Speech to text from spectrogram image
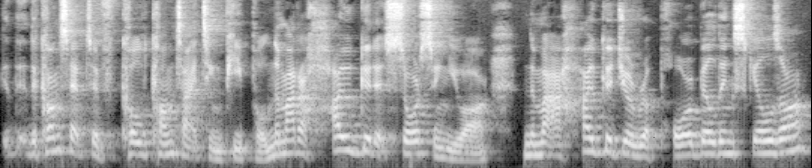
the concept of cold contacting people, no matter how good at sourcing you are, no matter how good your rapport building skills are,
